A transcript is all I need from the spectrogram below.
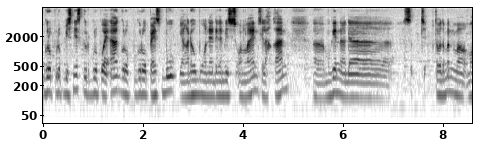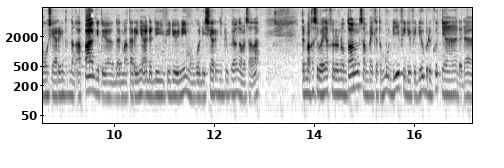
grup-grup bisnis, grup-grup WA, grup-grup Facebook yang ada hubungannya dengan bisnis online silahkan. Uh, mungkin ada teman-teman mau, mau sharing tentang apa gitu ya dan materinya ada di video ini monggo di share juga nggak masalah. Terima kasih banyak sudah nonton sampai ketemu di video-video berikutnya. Dadah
